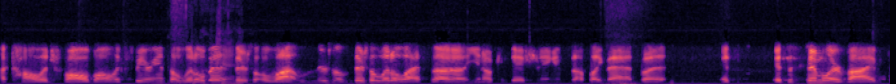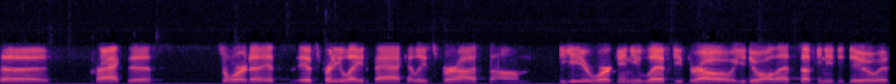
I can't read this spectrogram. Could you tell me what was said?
a college fall ball experience. A little okay. bit. There's a lot. There's a there's a little less, uh, you know, conditioning and stuff like that. But it's it's a similar vibe to practice. Sorta. It's it's pretty laid back, at least for us. Um, you get your work in, you lift, you throw, you do all that stuff you need to do. If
